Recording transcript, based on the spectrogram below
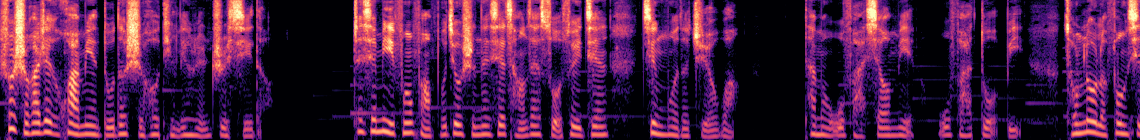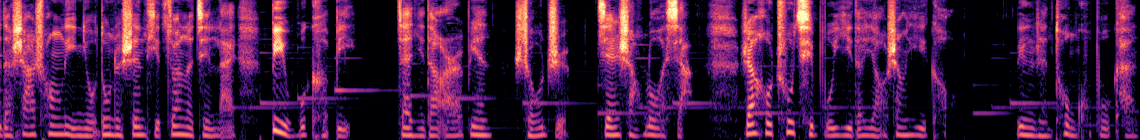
说实话，这个画面读的时候挺令人窒息的。这些蜜蜂仿佛就是那些藏在琐碎间静默的绝望。它们无法消灭，无法躲避，从漏了缝隙的纱窗里扭动着身体钻了进来，避无可避，在你的耳边、手指、肩上落下，然后出其不意地咬上一口，令人痛苦不堪。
